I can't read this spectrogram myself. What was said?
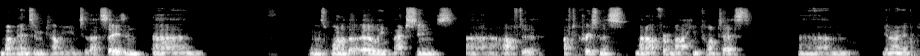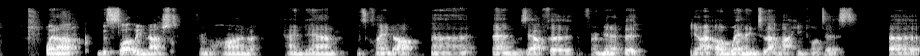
momentum coming into that season. Um, it was one of the early match sims uh, after after Christmas. Went up for a marking contest. Um, you know, went up, was slightly nudged from behind. I came down, was cleaned up, uh, and was out for, for a minute. But, you know, I went into that marking contest, uh,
